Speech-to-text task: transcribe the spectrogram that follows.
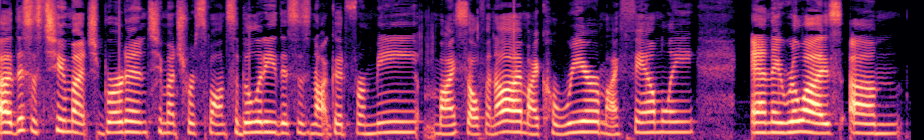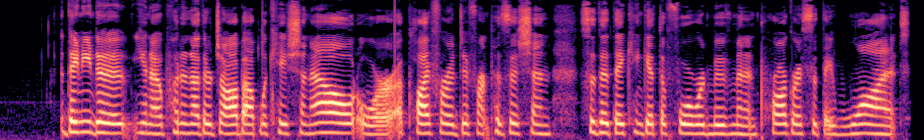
uh, this is too much burden, too much responsibility. This is not good for me, myself and I, my career, my family. And they realize um, they need to, you know, put another job application out or apply for a different position so that they can get the forward movement and progress that they want.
